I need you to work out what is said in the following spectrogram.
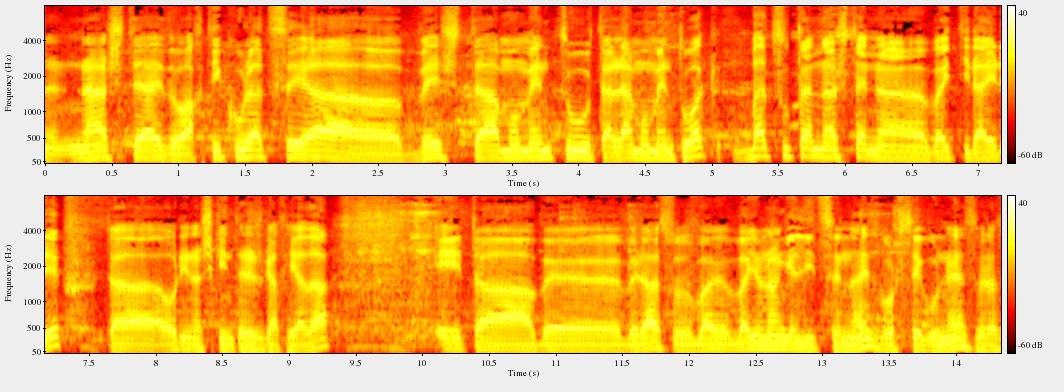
nahastea edo artikulatzea eh, besta momentu eta lan momentuak, batzutan nahasten uh, baitira ere, eta hori naski interesgarria da. Eta be, beraz, ba, bai honan gelditzen naiz, bost egunez, beraz,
